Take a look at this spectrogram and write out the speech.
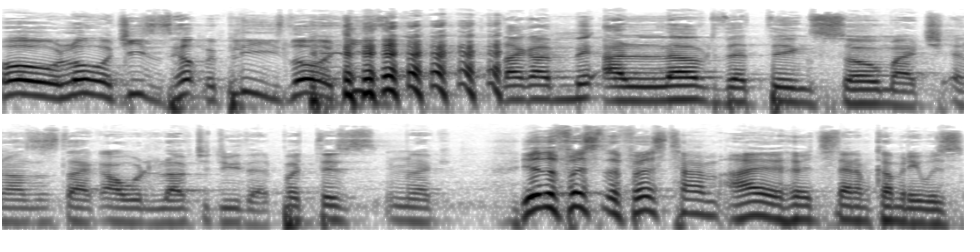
oh Lord Jesus, help me, please, Lord Jesus. like I, I loved that thing so much, and I was just like, I would love to do that. But there's, I'm like, Yeah, the first the first time I heard stand up comedy was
